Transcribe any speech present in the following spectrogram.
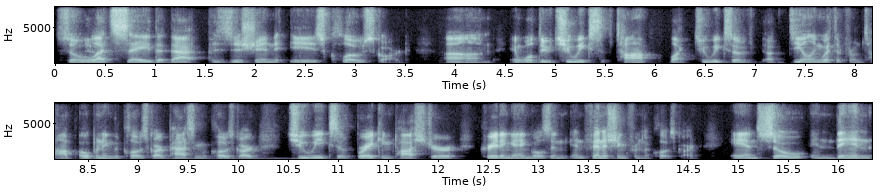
So yeah. let's say that that position is closed guard. Um, and we'll do two weeks of top, like two weeks of, of, dealing with it from top, opening the closed guard, passing the closed guard, two weeks of breaking posture, creating angles, and, and finishing from the closed guard. And so, and then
